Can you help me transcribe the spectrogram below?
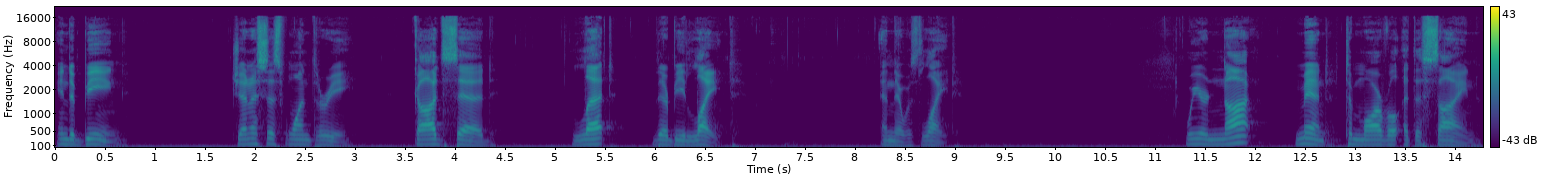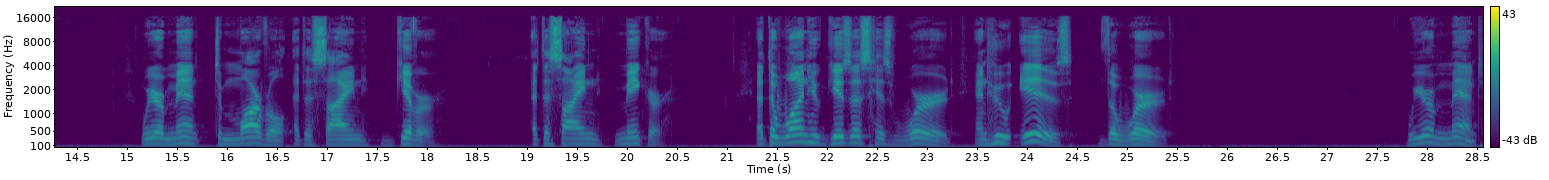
into being. Genesis 1 3. God said, Let there be light. And there was light. We are not meant to marvel at the sign. We are meant to marvel at the sign giver, at the sign maker, at the one who gives us his word and who is the word. We are meant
